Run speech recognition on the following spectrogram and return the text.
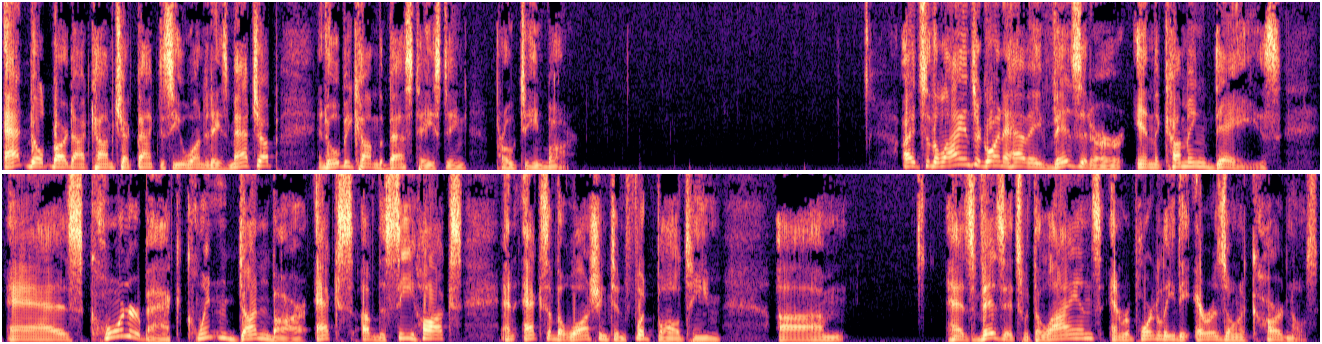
at builtbar.com. Check back to see who won today's matchup and who will become the best tasting protein bar. All right, so the Lions are going to have a visitor in the coming days as cornerback Quinton Dunbar, ex of the Seahawks and ex of the Washington football team, um, has visits with the Lions and reportedly the Arizona Cardinals.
